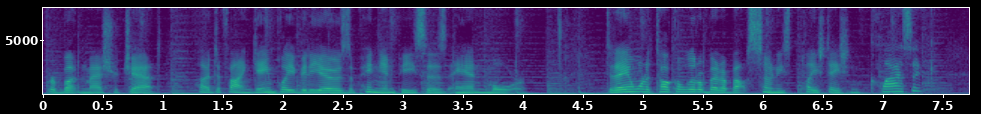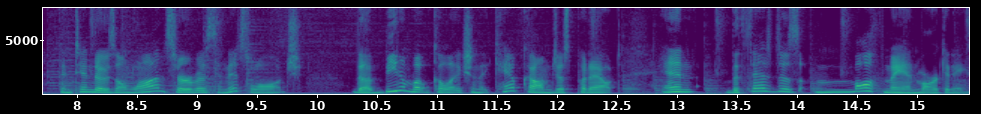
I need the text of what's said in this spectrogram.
for Button Masher Chat uh, to find gameplay videos, opinion pieces, and more. Today, I want to talk a little bit about Sony's PlayStation Classic, Nintendo's online service and its launch, the beat 'em up collection that Capcom just put out, and Bethesda's Mothman marketing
